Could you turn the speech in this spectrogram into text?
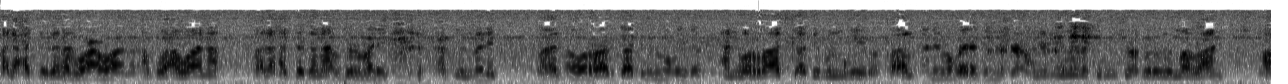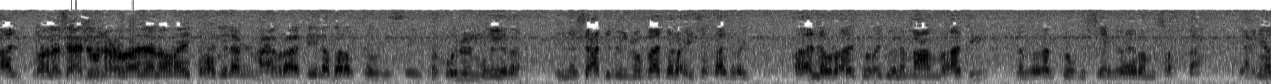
قال حدثنا أبو عوانة. أبو عوانة قال حدثنا عبد الملك. عبد الملك قال أو الراد كاتب المغيرة. عن وراد كاتب المغيرة. قال عن المغيرة بن شعبة عن المغيرة بن شعبة رضي الله عنه. قال قال سعد بن عبادة لو رأيت رجلا مع امرأتي لضربته بالسيف. يقول المغيرة إن سعد بن عبادة رئيس الخزرج قال لو رأيت رجلا مع امرأتي لضربته بالسيف غير مصفح. يعني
